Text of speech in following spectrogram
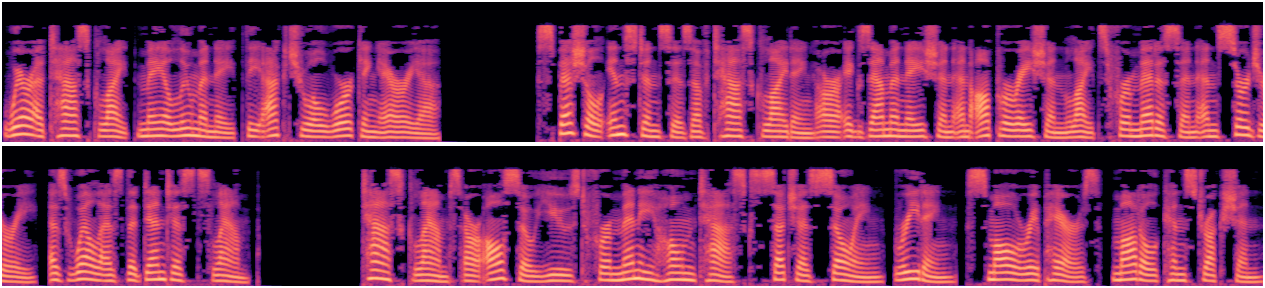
where a task light may illuminate the actual working area. Special instances of task lighting are examination and operation lights for medicine and surgery, as well as the dentist's lamp. Task lamps are also used for many home tasks such as sewing, reading, small repairs, model construction,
